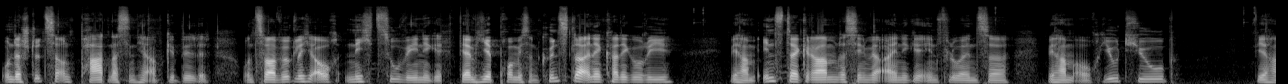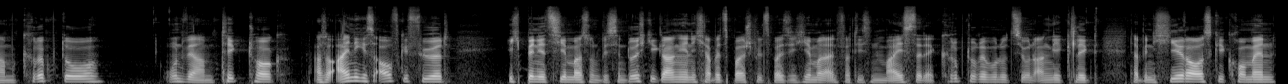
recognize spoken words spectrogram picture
Unterstützer und Partner sind hier abgebildet. Und zwar wirklich auch nicht zu wenige. Wir haben hier Promis und Künstler eine Kategorie, wir haben Instagram, da sehen wir einige Influencer, wir haben auch YouTube, wir haben Krypto und wir haben TikTok. Also einiges aufgeführt. Ich bin jetzt hier mal so ein bisschen durchgegangen. Ich habe jetzt beispielsweise hier mal einfach diesen Meister der Kryptorevolution angeklickt. Da bin ich hier rausgekommen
